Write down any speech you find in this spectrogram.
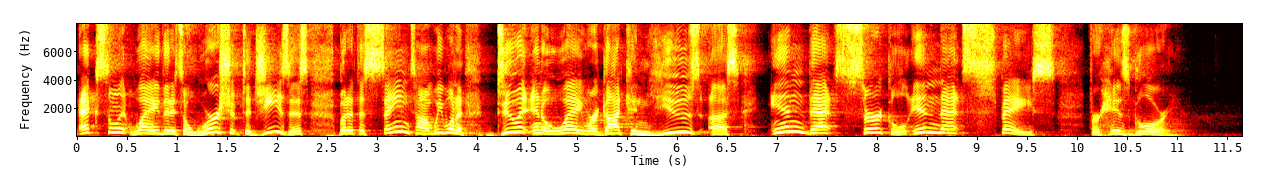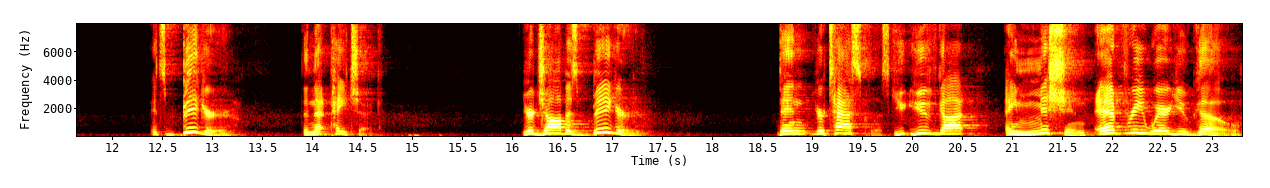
excellent way that it's a worship to Jesus, but at the same time, we want to do it in a way where God can use us in that circle, in that space for His glory. It's bigger than that paycheck. Your job is bigger than your task list. You, have got a mission everywhere you go.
